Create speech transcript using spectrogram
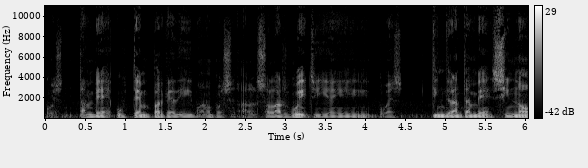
pues, també optem perquè dir, bueno, pues, els solars buits i, i pues, tindran també, si no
